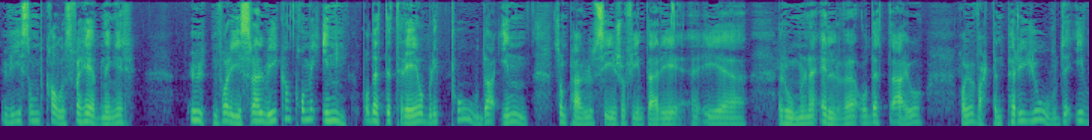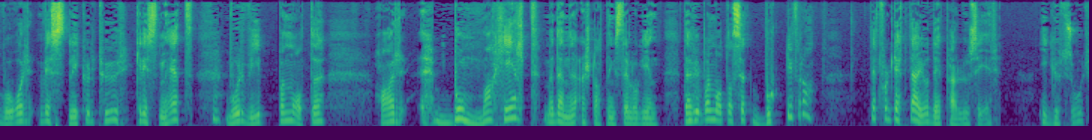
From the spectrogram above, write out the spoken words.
vi som kalles for hedninger utenfor Israel, vi kan komme inn på dette treet og bli poda inn, som Paulus sier så fint der i, i eh, Romerne 11. Og dette er jo, har jo vært en periode i vår vestlige kultur, kristenhet, hvor vi på en måte har bomma helt med denne erstatningsteologien. Der vi på en måte har sett bort ifra. Det, for dette er jo det Paulus sier i Guds ord.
